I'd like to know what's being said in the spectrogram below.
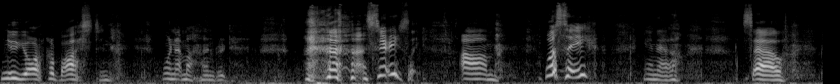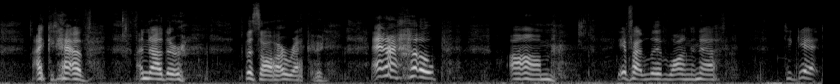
New York or Boston when I'm 100. Seriously. Um, we'll see, you know. So I could have another bizarre record. And I hope, um, if I live long enough, to get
